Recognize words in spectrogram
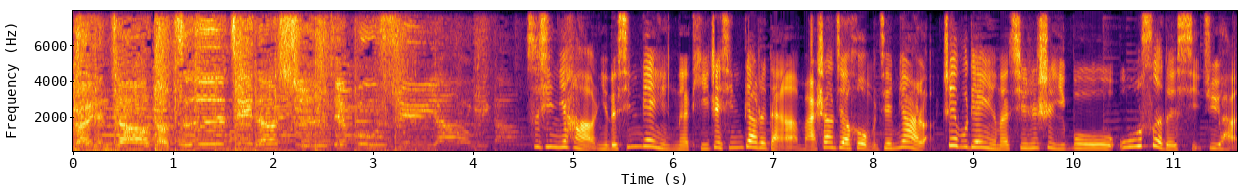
快点找到自己的世界，不需。苏西你好，你的新电影呢？提着心吊着胆啊，马上就要和我们见面了。这部电影呢，其实是一部乌色的喜剧哈，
